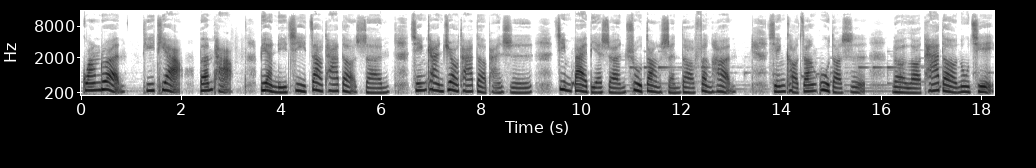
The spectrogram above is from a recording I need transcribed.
光润、踢跳、奔跑，便离弃造他的神，轻看救他的磐石，敬拜别神，触动神的愤恨，行可憎恶的事，惹了他的怒气。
